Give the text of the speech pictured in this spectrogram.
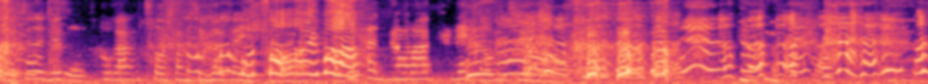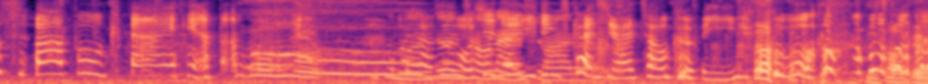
我真的觉得我凑刚凑上去会被。我超害怕，看他拉开好久。我刷不开呀！我想说，我现在一定看起来超可疑。我 超可疑。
